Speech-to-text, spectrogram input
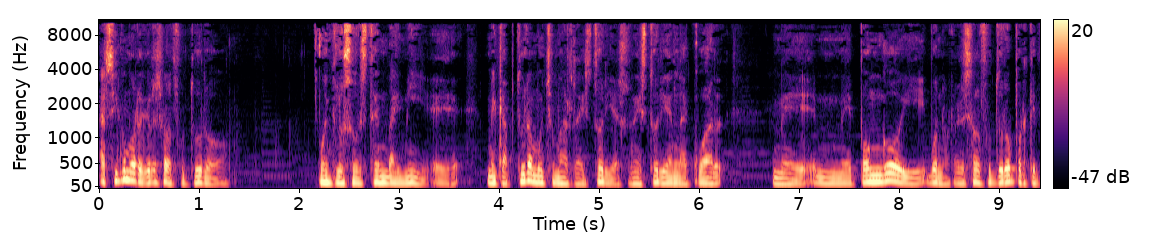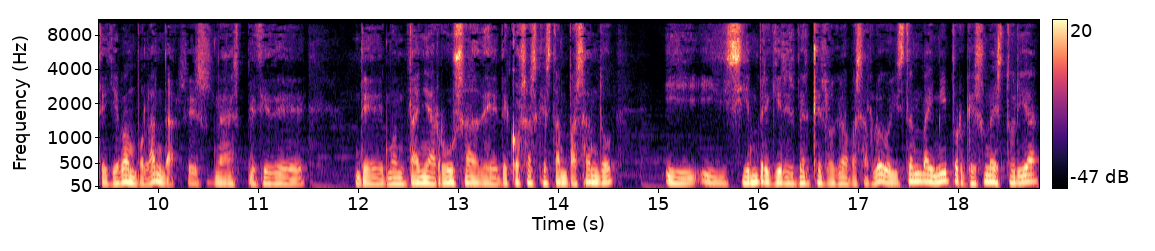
así como Regreso al Futuro o incluso Stand By Me, eh, me captura mucho más la historia. Es una historia en la cual me, me pongo y, bueno, Regreso al Futuro porque te llevan volandas. Es una especie de, de montaña rusa de, de, cosas que están pasando y, y, siempre quieres ver qué es lo que va a pasar luego. Y Stand By Me porque es una historia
